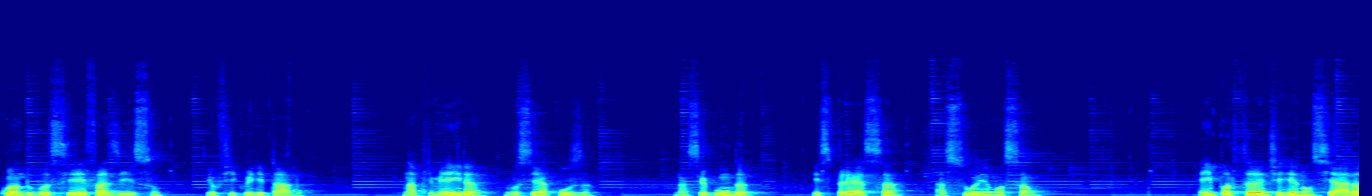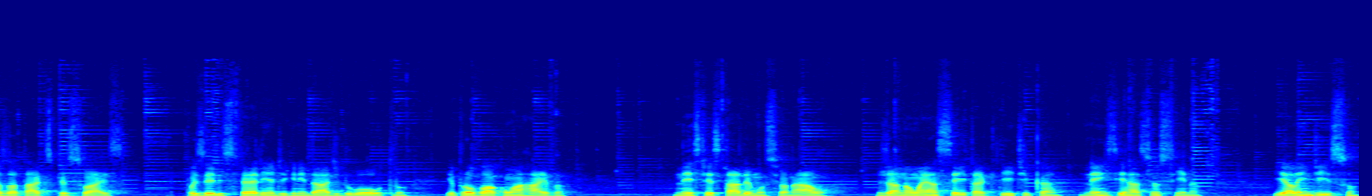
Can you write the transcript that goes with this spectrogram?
quando você faz isso, eu fico irritado. Na primeira, você acusa. Na segunda, expressa a sua emoção. É importante renunciar aos ataques pessoais, pois eles ferem a dignidade do outro e provocam a raiva. Neste estado emocional, já não é aceita a crítica nem se raciocina. E além disso,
